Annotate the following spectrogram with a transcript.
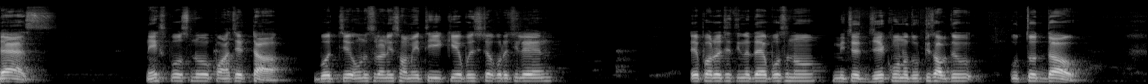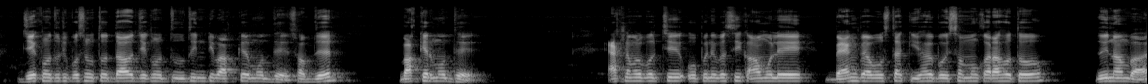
ড্যাশ। নেক্সট প্রশ্ন পাঁচেরটা। বলছে, অনুশীলনী সমিতি কে প্রতিষ্ঠা করেছিলেন? এরপর হচ্ছে তিনের দেওয়া প্রশ্ন, নিচে যে কোনো দুটি শব্দ উত্তর দাও। যে কোনো দুটি প্রশ্নের উত্তর দাও, যে কোনো দু, তিনটি বাক্যের মধ্যে, শব্দের বাক্যের মধ্যে। এক নম্বর বলছে, ঔপনিবেশিক আমলে ব্যাংক ব্যবস্থা কীভাবে বৈষম্য করা হতো? দুই নম্বর,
